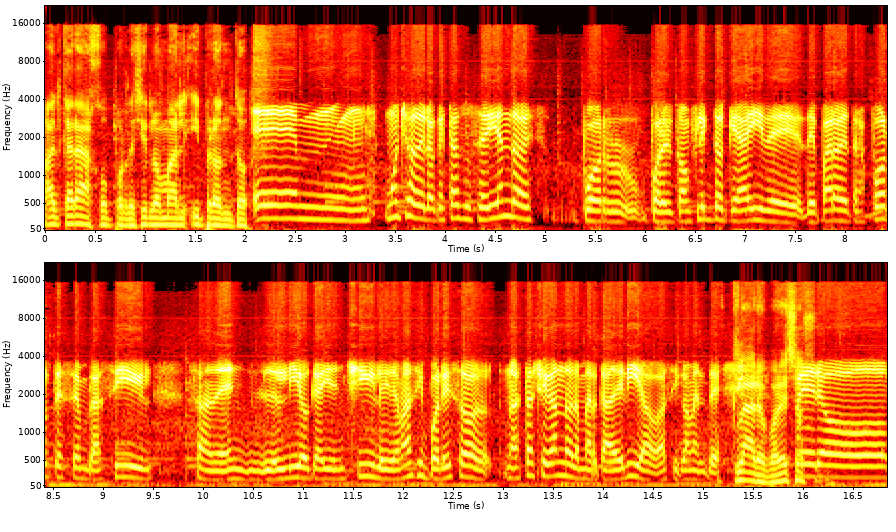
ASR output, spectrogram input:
al carajo, por decirlo mal, y pronto. Eh, mucho de lo que está sucediendo es por, por el conflicto que hay de, de paro de transportes en Brasil, o sea, en el lío que hay en Chile y demás, y por eso no está llegando la mercadería, básicamente. Claro, por eso... Pero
